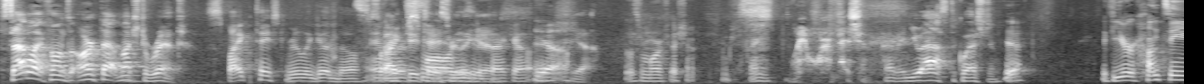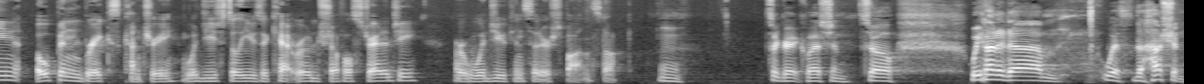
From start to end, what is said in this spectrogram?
Satellite phones aren't that much to rent. Spike tastes really good though. and Spike they're do small taste really easy to good. pack out. Yeah. Yeah. Those are more efficient. I'm just saying. Way more efficient. I mean, you asked the question. Yeah. If you're hunting open breaks country, would you still use a cat road shuffle strategy, or would you consider spot and stalk? It's a great question. So, we hunted um, with the Hushin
